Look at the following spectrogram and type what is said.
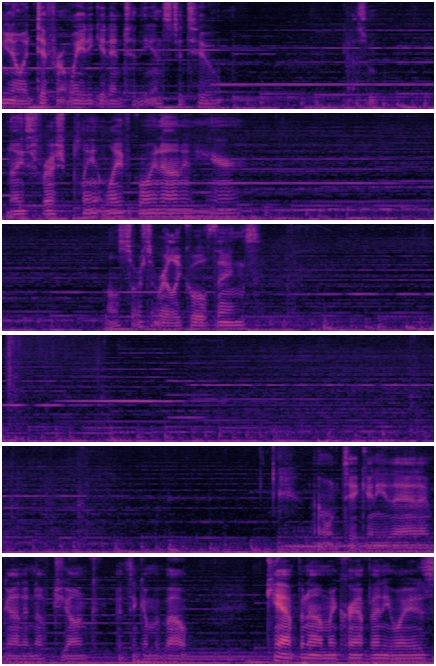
You know, a different way to get into the Institute. Got some nice fresh plant life going on in here. All sorts of really cool things. Take any of that. I've got enough junk. I think I'm about camping on my crap anyways.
